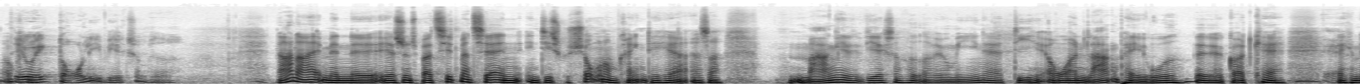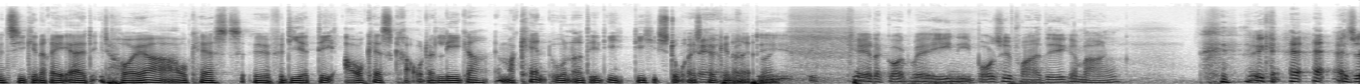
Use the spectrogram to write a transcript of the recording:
Okay. Det er jo ikke dårlige virksomheder. Nej, nej, men øh, jeg synes bare tit, man ser en, en diskussion omkring det her. Altså, mange virksomheder vil jo mene, at de over en lang periode øh, godt kan, ja. hvad kan man sige, generere et, et højere afkast, øh, fordi at det afkastkrav, der ligger markant under det, de, de historisk ja, har genereret. Det, det kan jeg da godt være enig i, bortset fra, at det ikke er mange. ikke? Altså,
